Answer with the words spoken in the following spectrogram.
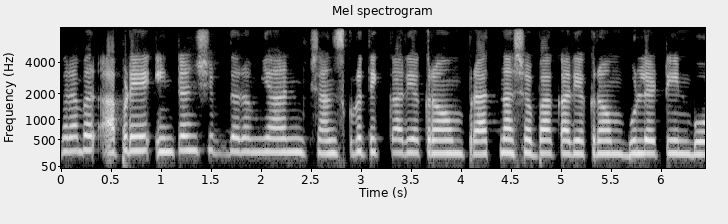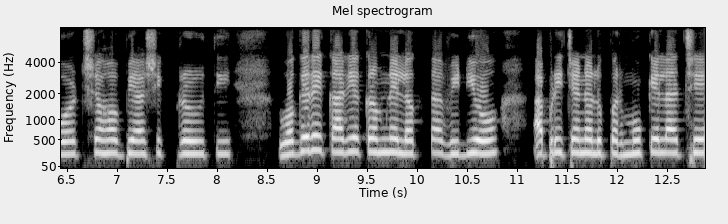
બરાબર? આપણે ઇન્ટર્નશીપ દરમિયાન સાંસ્કૃતિક કાર્યક્રમ, પ્રાર્થના સભા કાર્યક્રમ બુલેટિન બોર્ડ સહઅભ્યાસિક પ્રવૃત્તિ વગેરે કાર્યક્રમને લગતા વીડિયો આપણી ચેનલ ઉપર મૂકેલા છે.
